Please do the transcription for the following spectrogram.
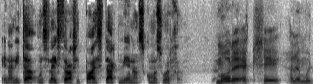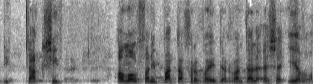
en Anita, ons luisteraars het baie sterk menings, kom ons hoor gou. Môre ek sê hulle moet die taxi almal van die pad af verwyder want hulle is 'n ewel.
